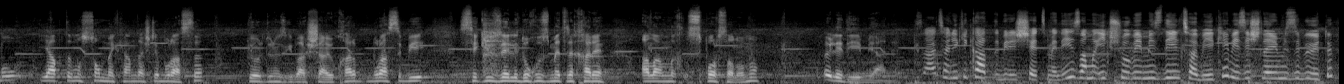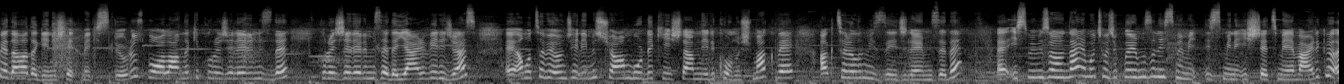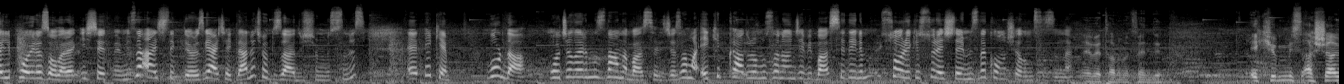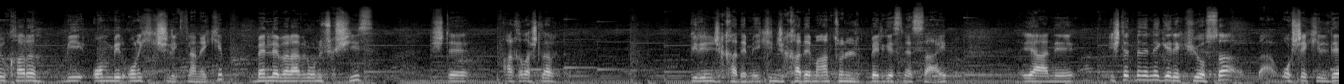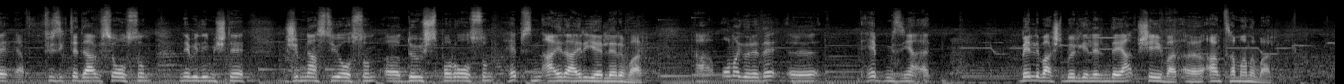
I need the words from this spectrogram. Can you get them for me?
bu yaptığımız son mekanda işte burası. Gördüğünüz gibi aşağı yukarı. Burası bir 859 metrekare alanlık spor salonu. Öyle diyeyim yani. zaten iki katlı bir işletmedeyiz ama ilk şubemiz değil tabii ki. Biz işlerimizi büyüttük ve daha da genişletmek istiyoruz. Bu alandaki projelerimizde, projelerimize de yer vereceğiz. E, ama tabii önceliğimiz şu an buradaki işlemleri konuşmak ve aktaralım izleyicilerimize de. E, ismimiz Önder ama çocuklarımızın ismi, ismini işletmeye verdik ve Ali Poyraz olarak işletmemizi açtık diyoruz. Gerçekten de çok güzel düşünmüşsünüz. E, peki Burada hocalarımızdan da bahsedeceğiz ama ekip kadromuzdan önce bir bahsedelim. Sonraki süreçlerimizi de konuşalım sizinle. Evet hanımefendi. Ekibimiz aşağı yukarı bir 11-12 kişilik falan ekip. Benle beraber 13 kişiyiz. İşte arkadaşlar birinci kademe, ikinci kademe antrenörlük belgesine sahip. Yani işletmede ne gerekiyorsa o şekilde ya fizik tedavisi olsun, ne bileyim işte jimnastiği olsun, e, dövüş sporu olsun hepsinin ayrı ayrı yerleri var. Ona göre de e, hepimizin yani belli başlı bölgelerinde ya şey var, e, antrenmanı var.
